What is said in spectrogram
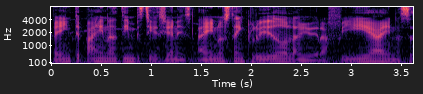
20 páginas de investigaciones. Ahí no está incluido la biografía, ahí no está,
